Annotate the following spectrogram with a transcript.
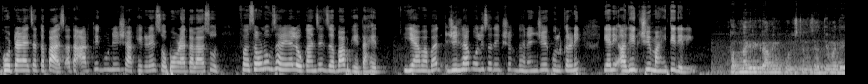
घोटाळ्याचा तपास आता आर्थिक गुन्हे शाखेकडे सोपवण्यात आला असून फसवणूक झालेल्या लोकांचे जबाब घेत आहेत. याबाबत जिल्हा पोलीस अधीक्षक धनंजय कुलकर्णी यांनी अधिकची माहिती दिली. रत्नागिरी ग्रामीण पोलीस ठाण्याच्या हद्दीमध्ये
